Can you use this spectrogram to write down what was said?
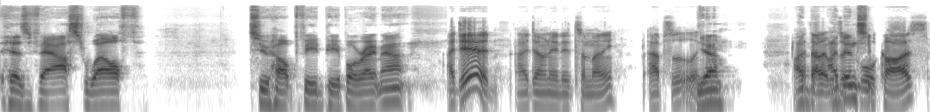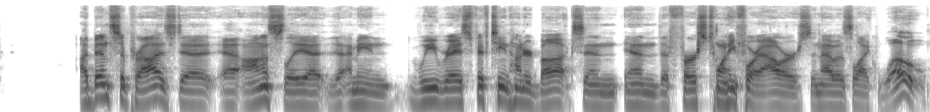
his vast wealth to help feed people, right, Matt? I did. I donated some money. Absolutely. Yeah, I, I thought it was I've a cool cause. I've been surprised. Uh, uh, honestly, uh, I mean, we raised fifteen hundred bucks in in the first twenty four hours, and I was like, "Whoa!"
